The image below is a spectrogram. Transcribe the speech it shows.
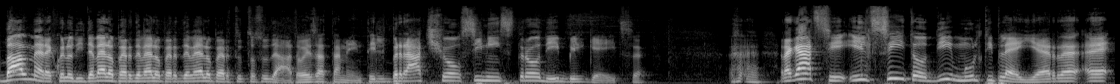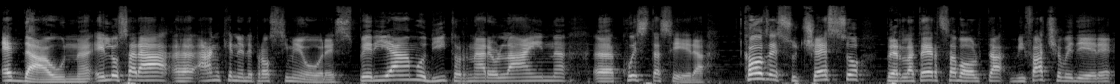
Balmer è quello di developer, developer, developer tutto sudato, esattamente. Il braccio sinistro di Bill Gates. Ragazzi, il sito di multiplayer eh, è down e lo sarà eh, anche nelle prossime ore. Speriamo di tornare online eh, questa sera. Cosa è successo per la terza volta? Vi faccio vedere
